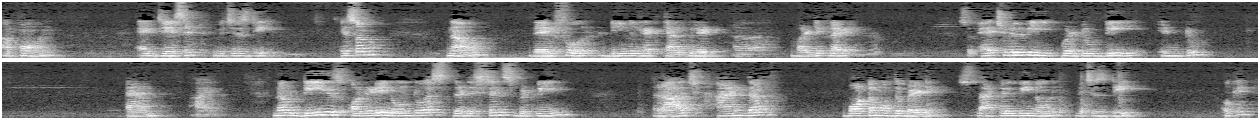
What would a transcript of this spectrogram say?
upon adjacent which is d. Yes or no? Now therefore d will get calculated uh, multiplied. So h will be equal to d into tan i. Now d is already known to us the distance between Raj and the bottom of the building. So that will be known which is d. Okay,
